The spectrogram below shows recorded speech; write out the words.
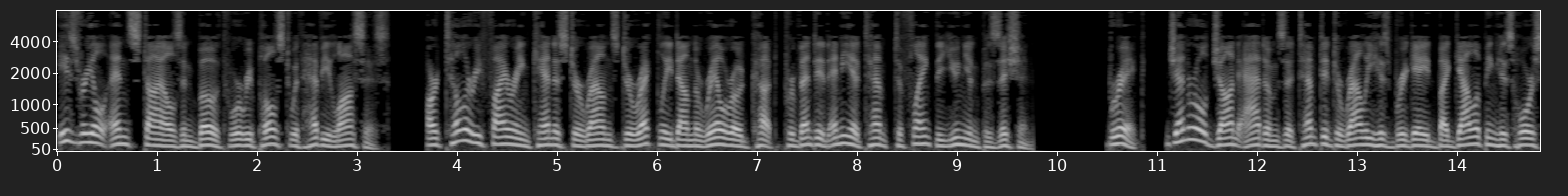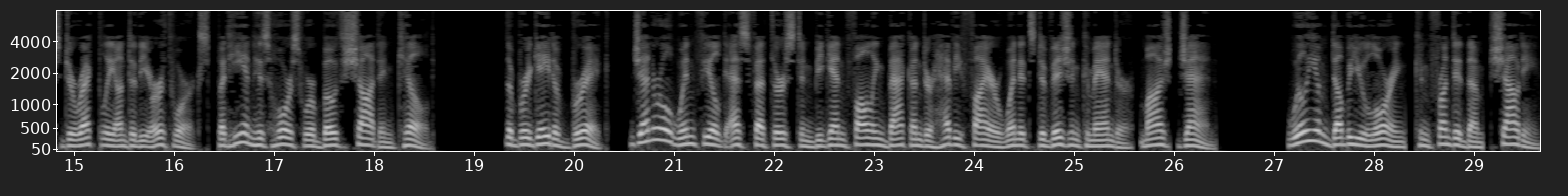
Israel N. Stiles and both were repulsed with heavy losses. Artillery firing canister rounds directly down the railroad cut prevented any attempt to flank the Union position. Brig. General John Adams attempted to rally his brigade by galloping his horse directly onto the earthworks, but he and his horse were both shot and killed. The brigade of Brig. General Winfield S. Featherston began falling back under heavy fire when its division commander, Maj. Gen. William W. Loring, confronted them, shouting,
